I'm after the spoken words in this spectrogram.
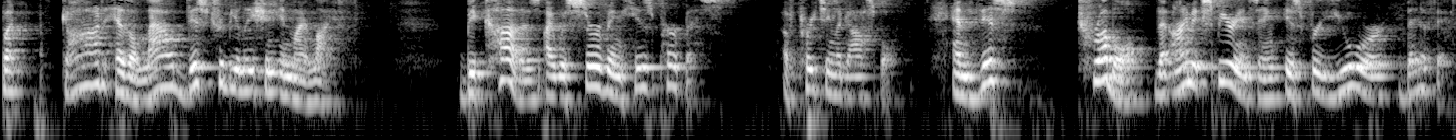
But God has allowed this tribulation in my life because I was serving His purpose of preaching the gospel. And this trouble that I'm experiencing is for your benefit,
